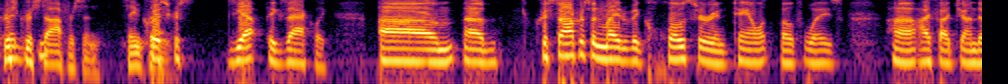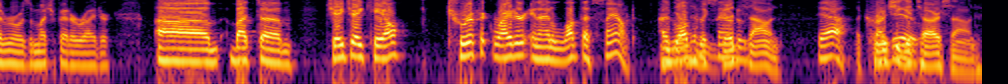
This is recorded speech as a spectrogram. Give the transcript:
Kris Kristofferson, same thing. Chris, Chris yeah, exactly. Um, um, Kristofferson might have been closer in talent both ways. Uh, I thought John Denver was a much better writer. Um, but um, J.J. Cale, terrific writer, and I love the sound. I He does love have the a sound good of- sound. Yeah, a crunchy guitar sound.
